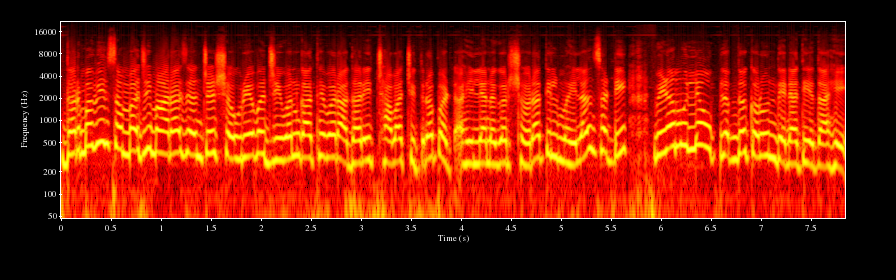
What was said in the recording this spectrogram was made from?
धर्मवीर संभाजी महाराज यांचे शौर्य व जीवनगाथेवर आधारित छावा चित्रपट अहिल्यानगर शहरातील महिलांसाठी विनामूल्य उपलब्ध करून देण्यात येत आहे.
